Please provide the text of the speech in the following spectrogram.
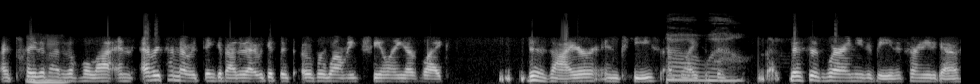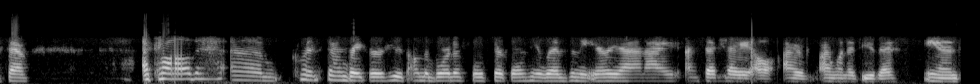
I prayed Mhm. about it a whole lot, and every time I would think about it, I would get this overwhelming feeling of like desire and peace of Oh, like wow. this, this is where I need to be. This is where I need to go. So I called um, Clint Stonebreaker, who's on the board of Full Circle, and he lives in the area. And I, I said, hey, I'll, I, I want to do this. And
